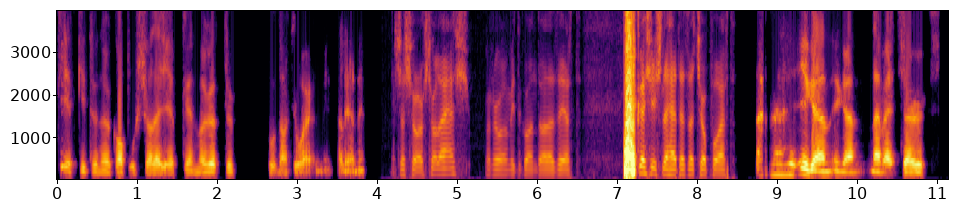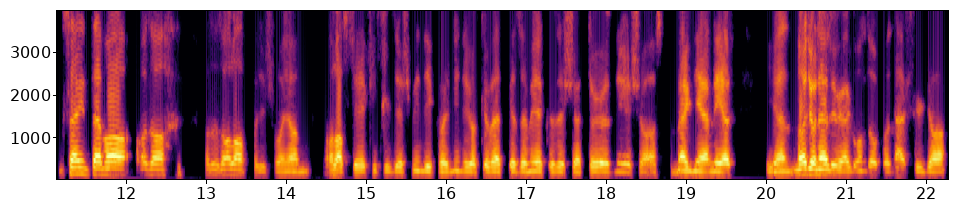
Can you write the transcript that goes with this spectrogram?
két kitűnő kapussal egyébként mögöttük tudnak jó eredményt elérni. És a sorsolásról mit gondol azért? Kös is lehet ez a csoport. Igen, igen, nem egyszerű. Szerintem a, az, a, az az alap, hogy is mondjam, alap célkitűzés mindig, hogy mindig a következő mérkőzésre törődni és azt megnyerni, ez ilyen nagyon előre gondolkodás, hogy a,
